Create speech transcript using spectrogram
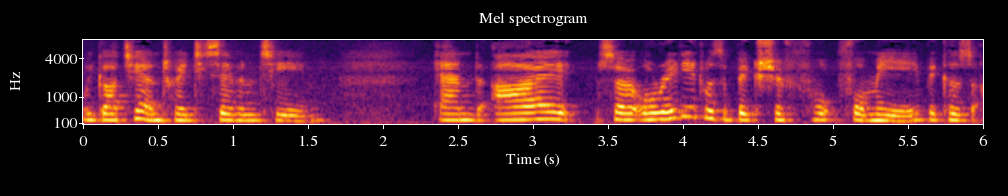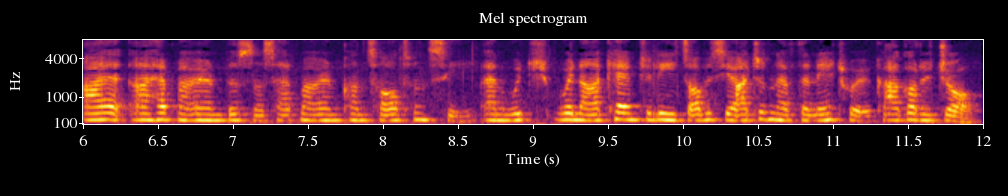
We got here in twenty seventeen, and I so already it was a big shift for, for me because I I had my own business, I had my own consultancy, and which when I came to Leeds, obviously I didn't have the network. I got a job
